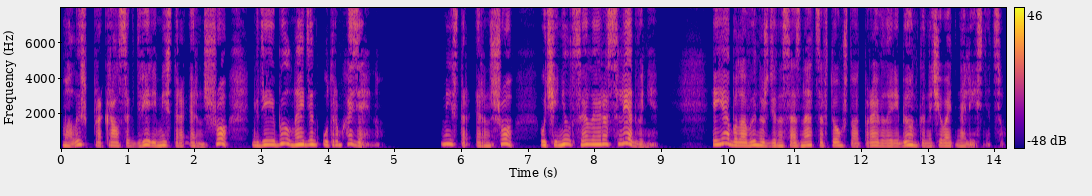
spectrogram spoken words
малыш прокрался к двери мистера Эрншо, где и был найден утром хозяином. Мистер Эрншо учинил целое расследование, и я была вынуждена сознаться в том, что отправила ребенка ночевать на лестницу.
